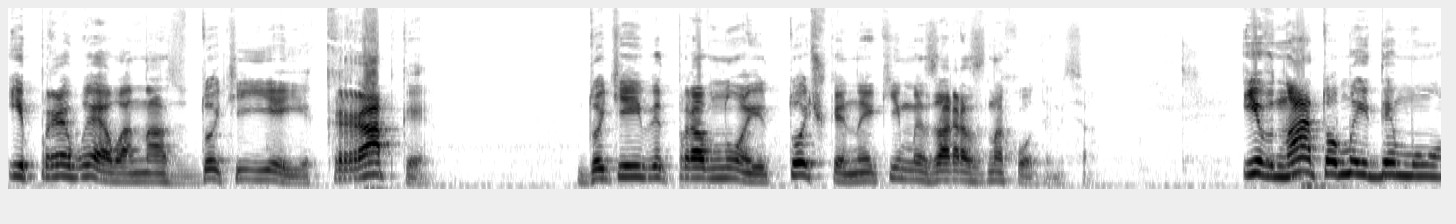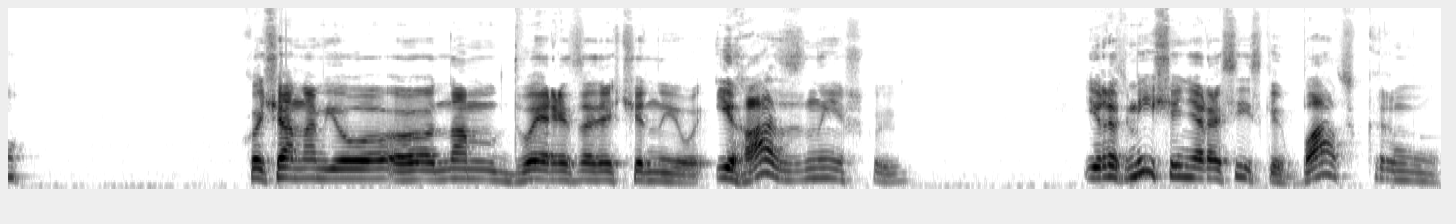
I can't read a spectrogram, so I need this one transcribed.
і привела нас до тієї крапки, до тієї відправної точки, на якій ми зараз знаходимося. І в НАТО ми йдемо, Хоча нам його, е, нам двері зачинили, і газ з знижкою, і розміщення російських баз в Криму.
